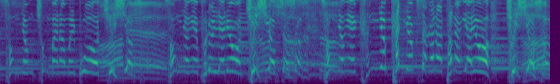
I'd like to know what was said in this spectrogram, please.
성령 충만함을 부어 주시옵소서. 성령의 불을 내려 주시옵소서. 성령의 강력한 역사가 나타나게 하여 주시옵소서.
